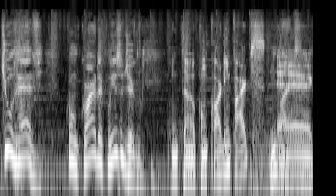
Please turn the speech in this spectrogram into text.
to have. Concorda com isso, Diego? Então, eu concordo em partes. Em partes. É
